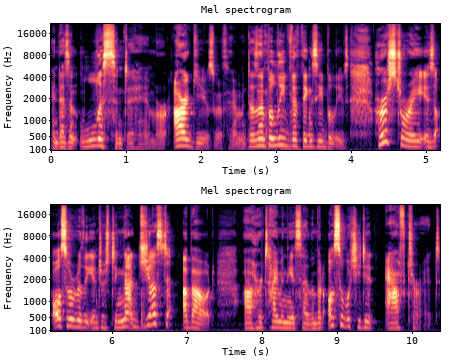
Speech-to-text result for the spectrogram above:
and doesn't listen to him or argues with him and doesn't believe the things he believes. Her story is also really interesting, not just about uh, her time in the asylum, but also what she did after it.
